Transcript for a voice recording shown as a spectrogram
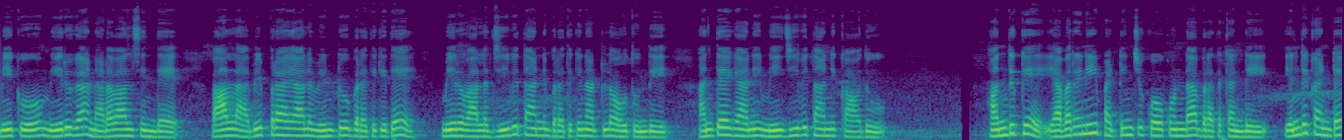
మీకు మీరుగా నడవాల్సిందే. వాళ్ళ అభిప్రాయాలు వింటూ బ్రతికితే మీరు వాళ్ళ జీవితాన్ని బ్రతికినట్లు అవుతుంది. అంతేగాని మీ జీవితాన్ని కాదు. అందుకే ఎవరినీ పట్టించుకోకుండా బ్రతకండి. ఎందుకంటే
